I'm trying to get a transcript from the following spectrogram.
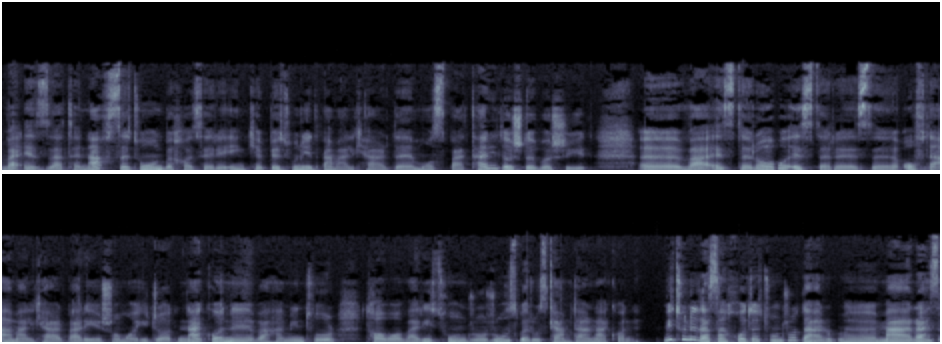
و عزت نفستون به خاطر اینکه بتونید عمل کرده مثبتتری داشته باشید و استراب و استرس افت عمل کرد برای شما ایجاد نکنه و همینطور تاباوریتون رو روز به روز کمتر نکنه. می‌تونید اصلا خودتون رو در معرض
